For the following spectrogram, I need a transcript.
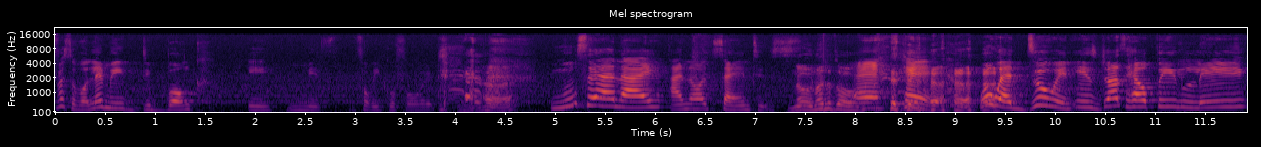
first of all, let me debunk a myth before we go forward. Alright. Musa and I are not scientists. no, not at all. Eh. what we're doing is just helping lay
